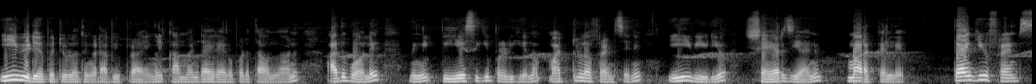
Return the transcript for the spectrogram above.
ഈ വീഡിയോ പറ്റിയുള്ള നിങ്ങളുടെ അഭിപ്രായങ്ങൾ കമന്റായി രേഖപ്പെടുത്താവുന്നതാണ്. അതുപോലെ നിങ്ങൾ പി എസ് സിക്ക് പഠിക്കുന്ന മറ്റുള്ള ഫ്രണ്ട്സിന് ഈ വീഡിയോ ഷെയർ ചെയ്യാനും മറക്കല്ലേ. താങ്ക് ഫ്രണ്ട്സ്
